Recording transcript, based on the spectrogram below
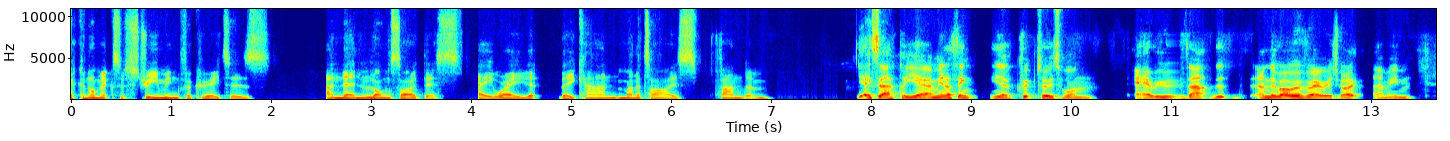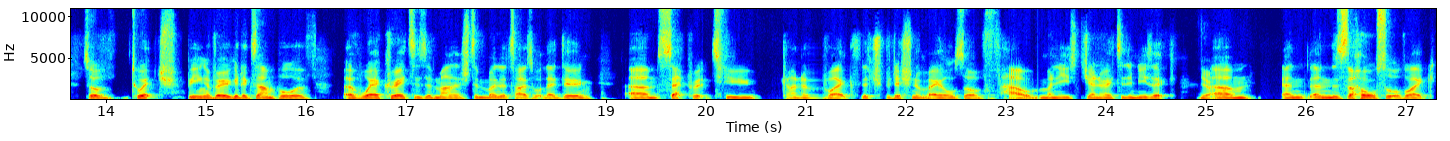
economics of streaming for creators, and then alongside this, a way that they can monetize fandom. Yeah, exactly. Yeah. I mean, I think, you know, crypto is one area of that. And there are other areas, right? I mean, sort of Twitch being a very good example of of where creators have managed to monetize what they're doing, um, separate to kind of like the traditional rails of how money is generated in music. Yeah. Um, and and there's the whole sort of like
